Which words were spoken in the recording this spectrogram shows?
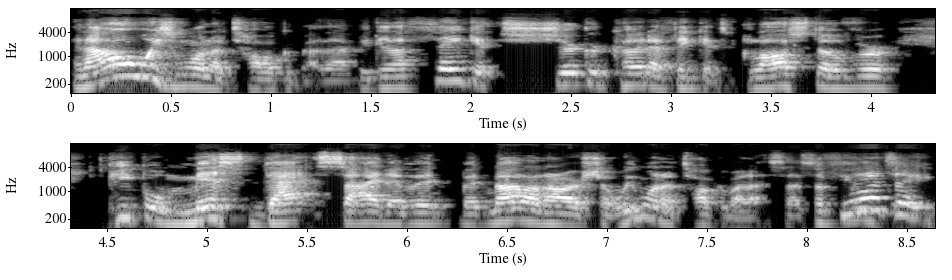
And I always want to talk about that because I think it's sugarcoated. I think it's glossed over. People miss that side of it, but not on our show. We want to talk about that side. So if you want to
